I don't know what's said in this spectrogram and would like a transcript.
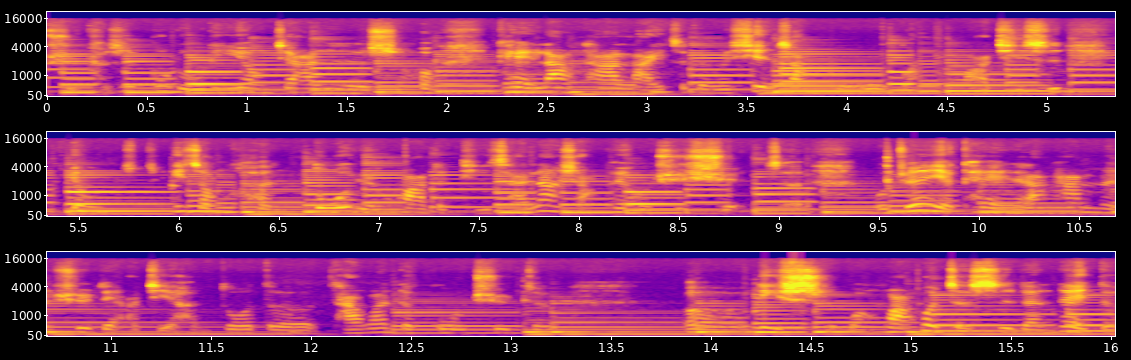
去，可是不如利用假日的时候可以让他来这个线上博物馆的话，其实用。一种很多元化的题材，让小朋友去选择，我觉得也可以让他们去了解很多的台湾的过去的历史文化，或者是人类的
